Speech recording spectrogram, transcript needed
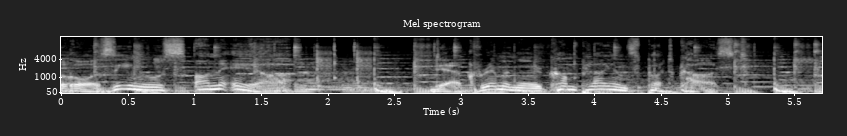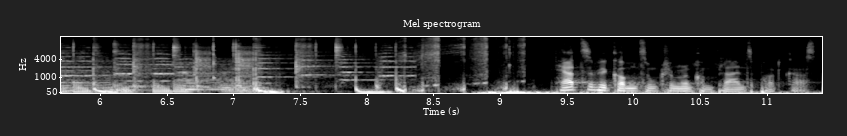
Rosinus on Air, der Criminal Compliance Podcast. Herzlich willkommen zum Criminal Compliance Podcast.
